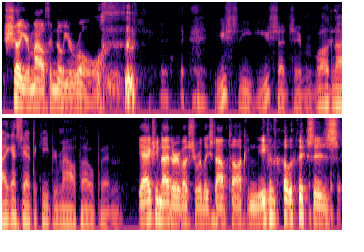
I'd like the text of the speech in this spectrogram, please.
shut your mouth and know your role. You sh- you shut your well. No, I guess you have to keep your mouth open. Yeah, actually, neither of us should really stop talking, even though this is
